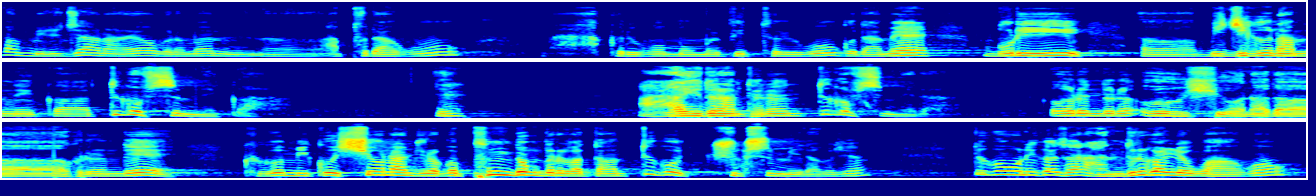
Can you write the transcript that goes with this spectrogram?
막 밀잖아요. 그러면 어, 아프다고 막 그리고 몸을 비틀고 그다음에 물이 어, 미지근합니까? 뜨겁습니까? 예? 아이들한테는 뜨겁습니다. 어른들은 어 시원하다 그러는데 그거 믿고 시원한 줄 알고 풍덩 들어갔다가 뜨거 죽습니다. 그죠? 뜨거우니까 잘 안 들어가려고 하고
